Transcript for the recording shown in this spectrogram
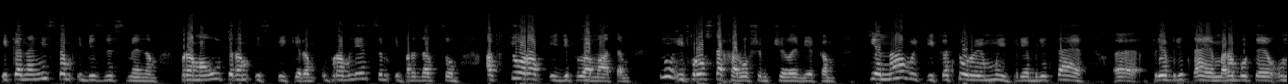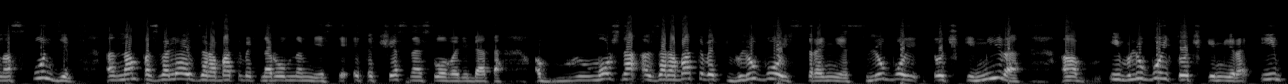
экономистом и бизнесменом, промоутером и спикером, управленцем и продавцом, актером и дипломатом, ну и просто хорошим человеком. Те навыки, которые мы приобретаем, э, приобретаем работая у нас в фонде, э, нам позволяют зарабатывать на ровном месте. Это честное слово, ребята. Можно зарабатывать в любой стране, с любой точки мира, а, и в любой точке мира, и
